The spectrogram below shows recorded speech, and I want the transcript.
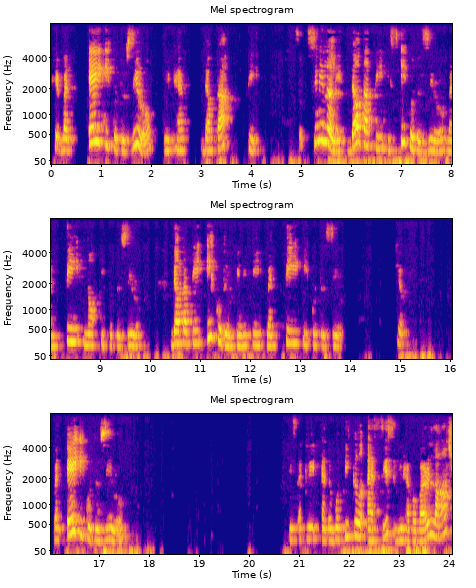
Okay, when a equal to 0, we have delta t. So similarly, delta t is equal to 0 when t not equal to 0. Delta t equal to infinity when t equal to 0. Here, when a equal to 0, is actually at the vertical axis, we have a very large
